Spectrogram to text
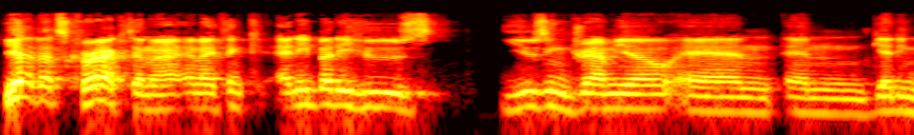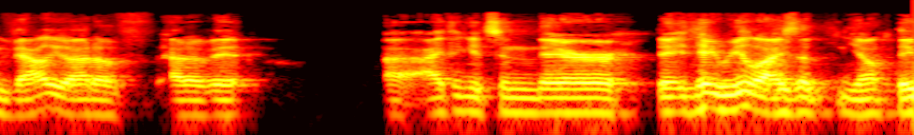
Yeah that's correct. And i and i think anybody who's using dremio and and getting value out of out of it uh, i think it's in their they, they realize that you know they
